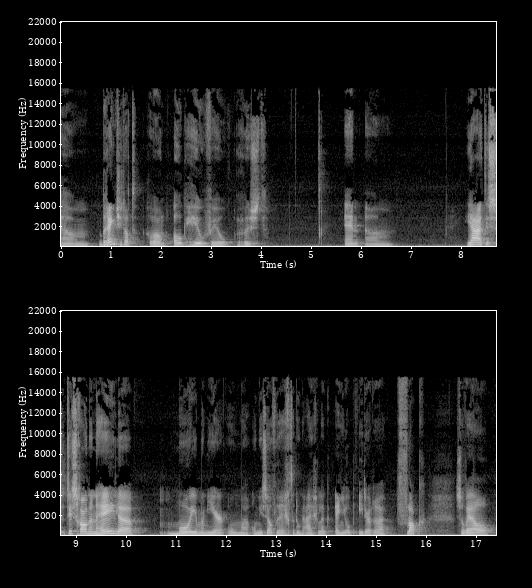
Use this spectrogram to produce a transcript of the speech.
um, brengt je dat gewoon ook heel veel rust. En um, ja, het is, het is gewoon een hele mooie manier om, uh, om jezelf recht te doen eigenlijk. En je op iedere vlak, zowel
